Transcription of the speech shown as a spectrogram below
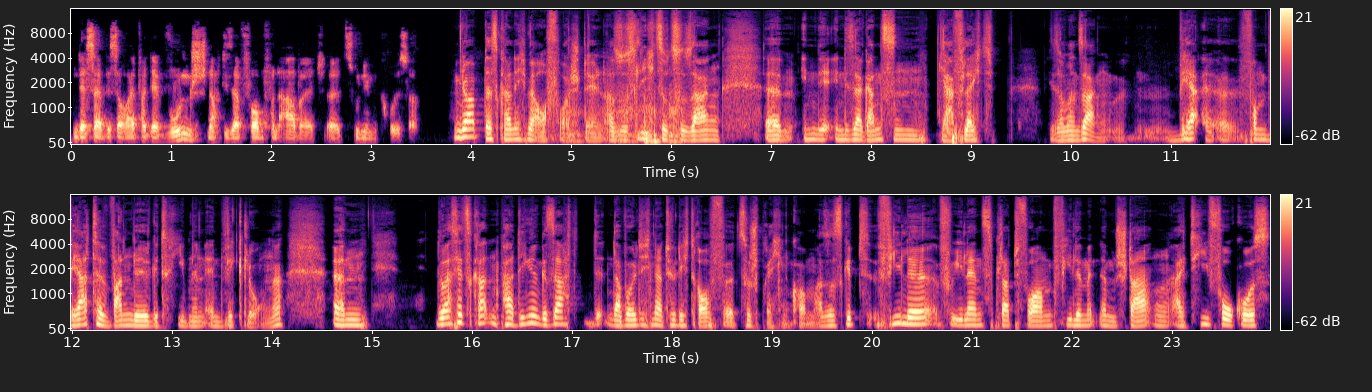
Und deshalb ist auch einfach der Wunsch nach dieser Form von Arbeit äh, zunehmend größer. Ja, das kann ich mir auch vorstellen. Also es liegt sozusagen ähm, in, in dieser ganzen, ja, vielleicht, wie soll man sagen, wer, äh, vom Wertewandel getriebenen Entwicklung. Ne? Ähm, Du hast jetzt gerade ein paar Dinge gesagt, da wollte ich natürlich drauf äh, zu sprechen kommen. Also es gibt viele Freelance-Plattformen, viele mit einem starken IT-Fokus.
